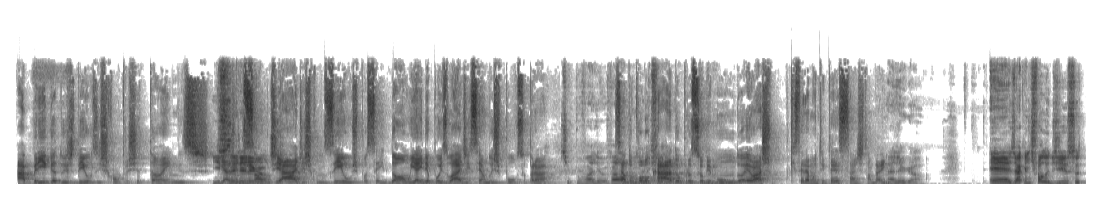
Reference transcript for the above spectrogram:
a briga dos deuses contra os titãs e Isso a seria junção legal. de Hades com Zeus, Poseidon, e aí depois o Hades sendo expulso para Tipo, valeu. Vai lá sendo mundo colocado exterior. pro submundo. Eu acho que seria muito interessante também. É legal. É, já que a gente falou disso,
